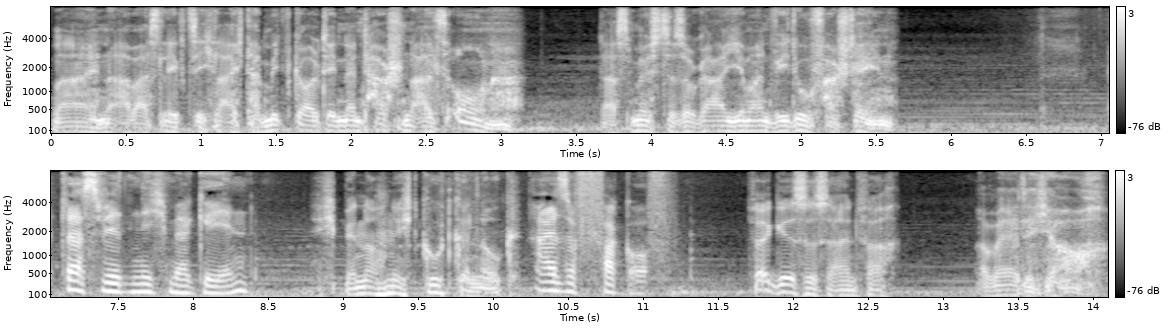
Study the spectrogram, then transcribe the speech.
Nein, aber es lebt sich leichter mit Gold in den Taschen als ohne. Das müsste sogar jemand wie du verstehen. Das wird nicht mehr gehen. Ich bin noch nicht gut genug. Also fuck off. Vergiss es einfach. Werde ich auch.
